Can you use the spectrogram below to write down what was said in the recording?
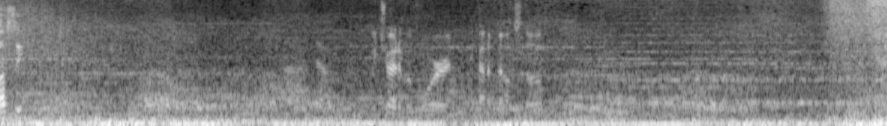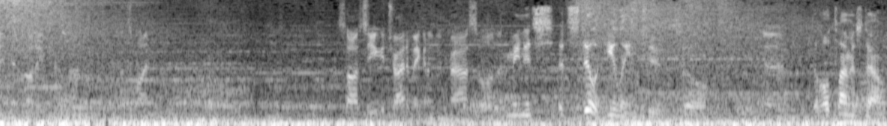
Saucy? We tried it before, and it kind of bounced off. Yeah, it did about 8%. That's fine. You can try to make another pass on it. I mean, it's it's still healing too, so Yeah. the whole time it's down.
